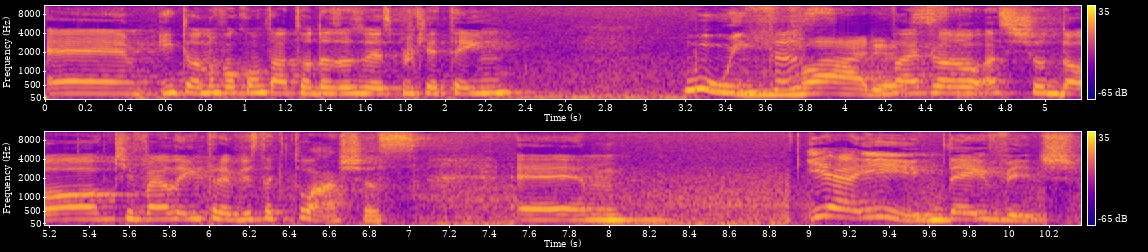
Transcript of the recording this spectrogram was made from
É, então não vou contar todas as vezes porque tem muitas. Várias. Vai assistir o doc, vai ler a entrevista que tu achas. É, e aí, David,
